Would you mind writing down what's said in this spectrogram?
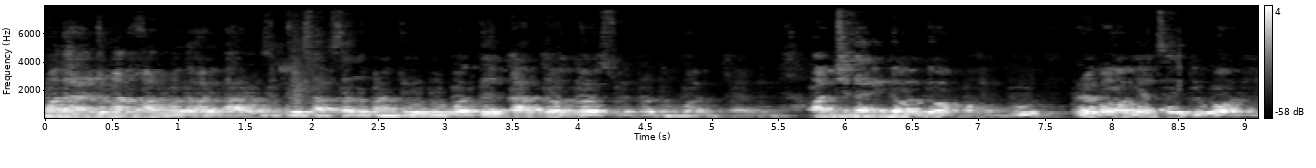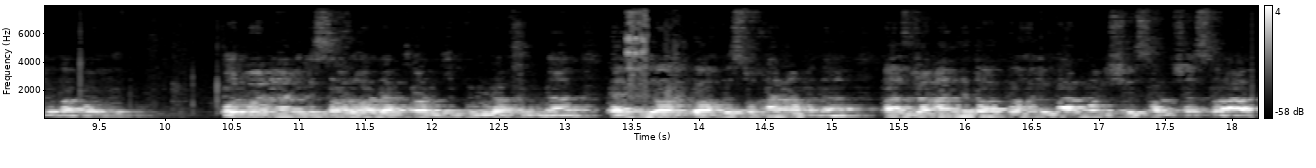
ما در انجمن خانواده های پرواز پیس 752 با دقت دادگاه سوئد را دنبال می‌کردیم. آنچه در این دادگاه مهم بود روایت دوباره وقایع بود. قربانیانی که سالها در تاریکی فرو رفته بودند در این دادگاه به سخن آمدند. و از روند دادگاه های فرمایشی سال 67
